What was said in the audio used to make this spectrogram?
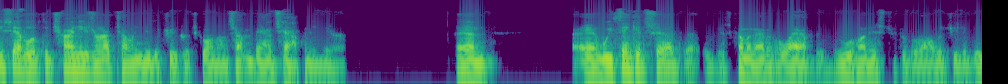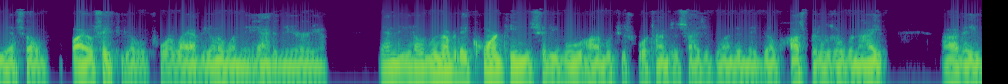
He said, look, the Chinese are not telling you the truth, what's going on. Something bad's happening there. And and we think it's uh, it's coming out of the lab, the Wuhan Institute of Virology, the BSL Biosafety Level 4 lab, the only one they had in the area. And, you know, remember they quarantined the city of Wuhan, which is four times the size of London. They built hospitals overnight. Uh, they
